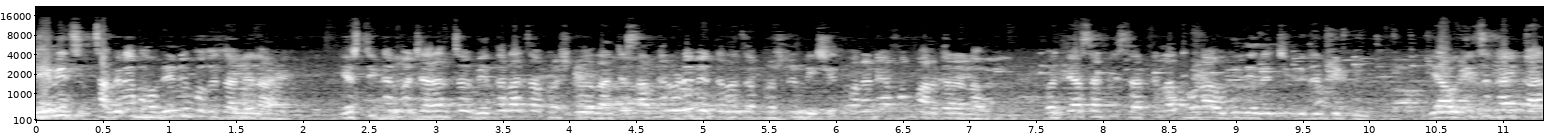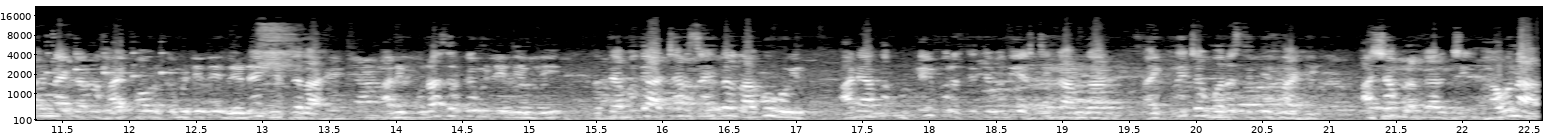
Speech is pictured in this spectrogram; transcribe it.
नेहमीच चांगल्या भावनेने बघत आलेलं आहे. एस टी कर्मचाऱ्यांचा वेतनाचा प्रश्न राज्य सरकारकडे वेतनाचा प्रश्न निश्चितपणाने आपण मार्गाला लावू पण त्यासाठी सरकारला थोडा अवधी देण्याची विनंती केली. या अवधीचं काही कारण नाही कारण हाय पॉवर कमिटीने निर्णय घेतलेला आहे आणि पुन्हा जर कमिटी नेमली तर त्यामध्ये आचारसंहिता लागू होईल आणि आता कुठल्याही परिस्थितीमध्ये एस टी कामगार ऐकण्याच्या मनस्थितीत नाही. अशा प्रकारची भावना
